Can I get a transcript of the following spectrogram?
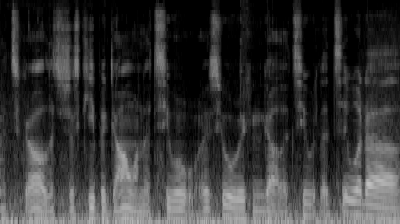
Let's go. Let's just keep it going. Let's see what let's see where we can go. Let's see what let's see what uh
